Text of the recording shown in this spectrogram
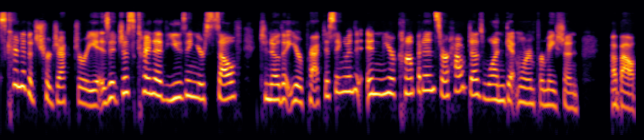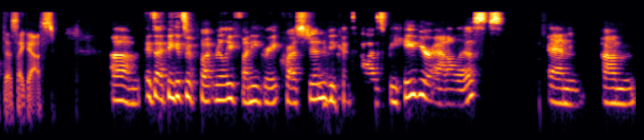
is kind of the trajectory is it just kind of using yourself to know that you're practicing within your competence or how does one get more information about this i guess um, I think it's a fun, really funny, great question because as behavior analysts and um,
